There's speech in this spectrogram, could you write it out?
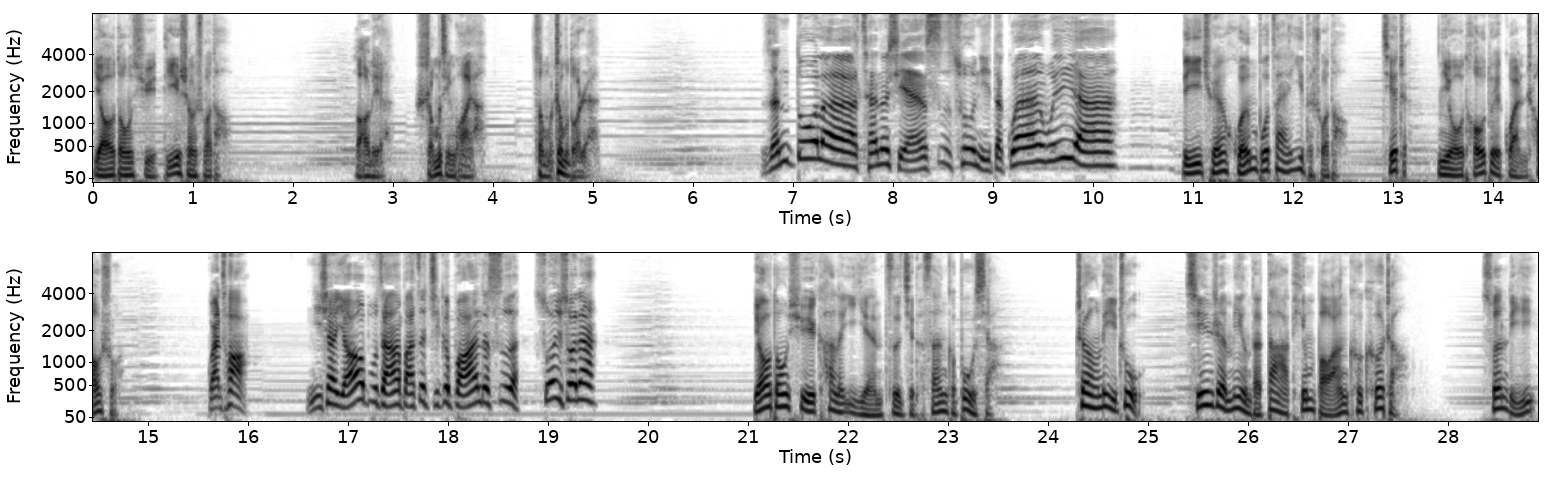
姚东旭低声说道：“老李，什么情况呀？怎么这么多人？人多了才能显示出你的官威呀。”李全浑不在意的说道，接着。扭头对管超说：“管超，你向姚部长把这几个保安的事说一说呢。”姚东旭看了一眼自己的三个部下：郑立柱，新任命的大厅保安科科长；孙离，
